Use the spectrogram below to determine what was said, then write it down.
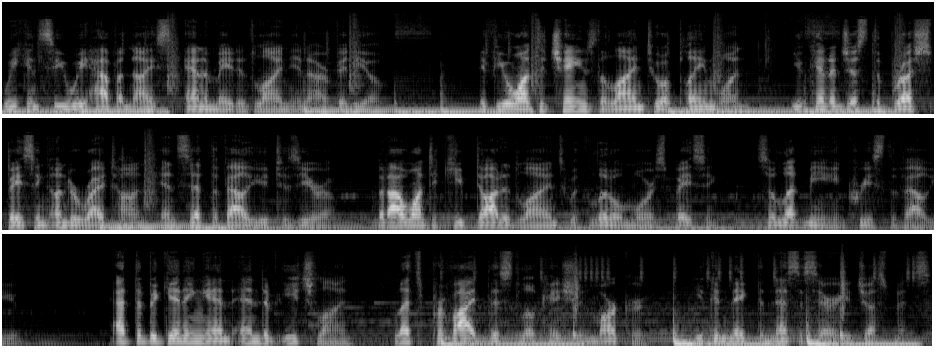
we can see we have a nice animated line in our video. If you want to change the line to a plain one, you can adjust the brush spacing under Write-On and set the value to 0. But I want to keep dotted lines with little more spacing, so let me increase the value. At the beginning and end of each line, let's provide this location marker. You can make the necessary adjustments.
